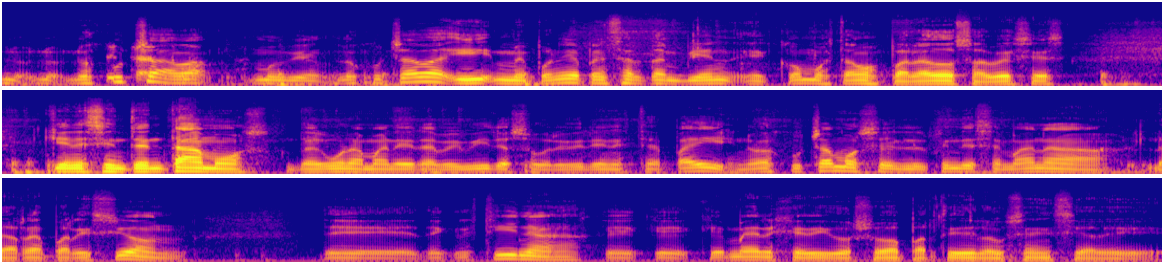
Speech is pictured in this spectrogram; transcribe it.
Lo, escuchaba, muy bien, lo escuchaba y me ponía a pensar también eh, cómo estamos parados a veces quienes intentamos de alguna manera vivir o sobrevivir en este país. ¿no? Escuchamos el fin de semana la reaparición de, Cristina, que, emerge, digo yo, a partir de la ausencia de,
